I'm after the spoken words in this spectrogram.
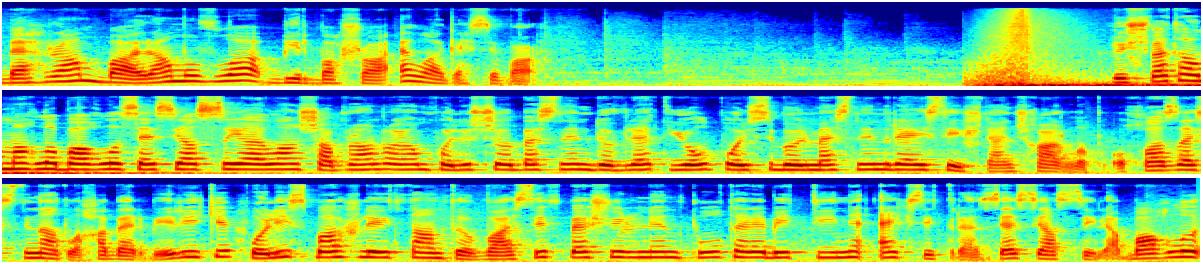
Bəhram Bayramovla birbaşa əlaqəsi var. Rüşvət almaqla bağlı səs yazısı yayılan Şabran rayon polis şöbəsinin Dövlət Yol Polisi bölməsinin rəisi işdən çıxarılıb. Oxaza istinadla xəbər verir ki, polis baş leytenantı Vasif Bəşirlinin pul tələb etdiyini əks etdirən səs yazısı ilə bağlı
